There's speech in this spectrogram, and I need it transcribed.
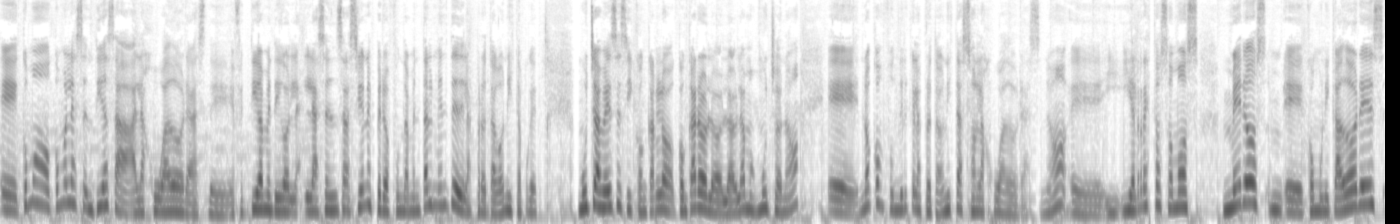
Eh, ¿cómo, ¿Cómo las sentías a, las jugadoras? De, efectivamente, digo, la- las sensaciones, pero fundamentalmente de las protagonistas, porque muchas veces, y con Carlo, con Caro lo, hablamos mucho, ¿no? Eh, no confundir que las protagonistas son las jugadoras, ¿no? Eh, y, el resto somos meros mm, eh, comunicadores,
